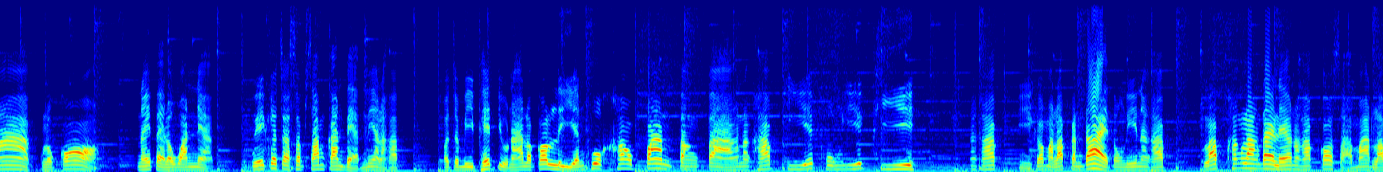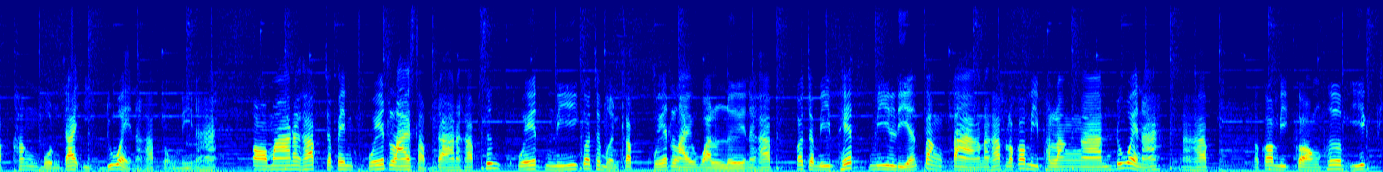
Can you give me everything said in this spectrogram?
มากแล้วก็ในแต่ละวันเนี่ยเควสก็จะซ้ำๆกันแบบนี้แหละครับก็จะมีเพชรอยู่นะแล้วก็เหรียญพวกข้าวปั้นต่างๆนะครับ EF พง EXP นะครับนี่ก็มารับกันได้ตรงนี้นะครับ รับข้างล่างได้แล้วนะครับ ก็สามารถรับข้างบนได้อีกด้วยนะครับ ตรงนี้นะฮะต่อมานะครับจะเป็นเควสรายสัปดาห์นะครับ ซึ่งเควสนี้ก็จะเหมือนกับเควสรายวันเลยนะครับ ก็จะมีเพชรมีเหรียญต่างๆนะครับ แล้วก็มีพลังงานด้วยนะนะครับ แล้วก็มีกล่องเพิ่ม EXP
